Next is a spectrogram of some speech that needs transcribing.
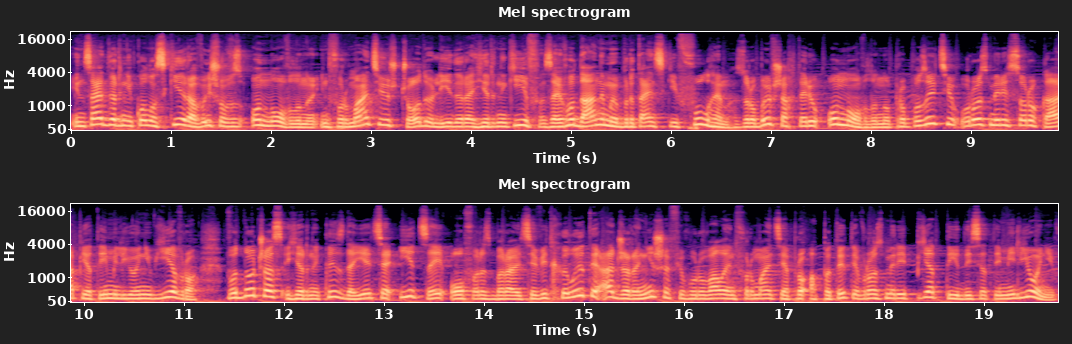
Інсайдер Ніколо Скіра вийшов з оновленою інформацією щодо лідера гірників. За його даними, британський Фулгем зробив шахтарю оновлену пропозицію у розмірі 45 мільйонів євро. Водночас гірники, здається, і цей офер збираються відхилити, адже раніше фігурувала інформація про апетити в розмірі 50 мільйонів.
